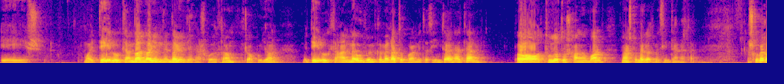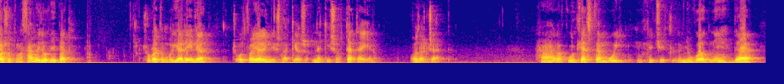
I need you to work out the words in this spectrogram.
és majd délután, na- nagyon, nagyon érdekes voltam, csak ugyan, majd délután, mert úgy van, amikor megadok valamit az interneten, a tudatos államban, másnap megadom az interneten. És akkor megasattam a számítógépet, sokaltam a jelénél, és ott van jelén is neki, neki is a tetején, az a csepp. Hát akkor kezdtem úgy kicsit nyugodni, de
